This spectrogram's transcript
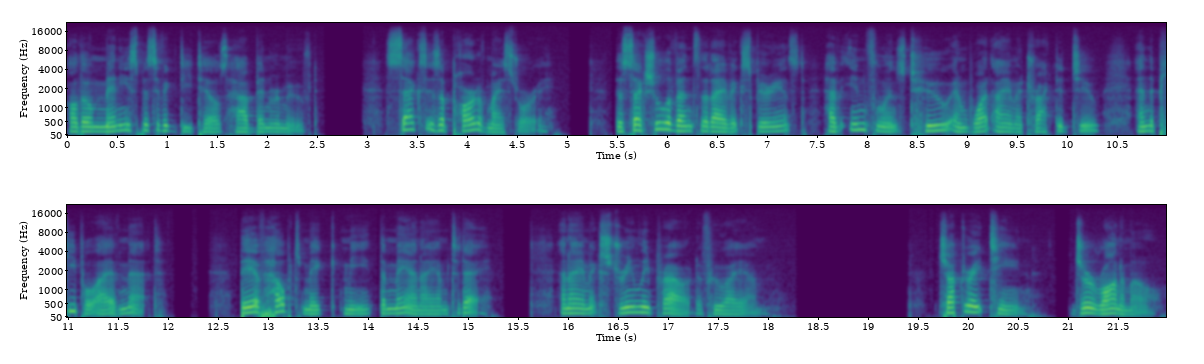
although many specific details have been removed. Sex is a part of my story. The sexual events that I have experienced have influenced who and what I am attracted to and the people I have met. They have helped make me the man I am today, and I am extremely proud of who I am. Chapter 18 Geronimo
